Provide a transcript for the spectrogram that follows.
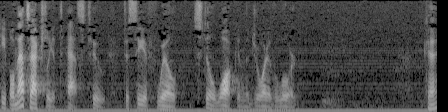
people. And that's actually a test, too, to see if we'll still walk in the joy of the Lord. Okay?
